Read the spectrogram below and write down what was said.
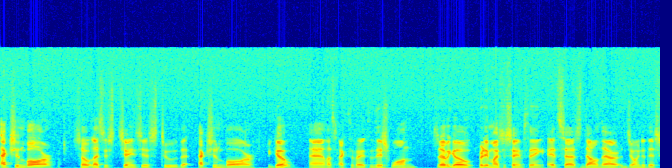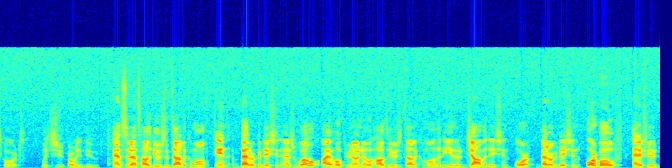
action bar. So let's just change this to the action bar. We go. And let's activate this one. So there we go, pretty much the same thing. It says down there join the Discord which you should probably do. And so that's how to use the title command in Bedrock Edition as well. I hope you now know how to use the title command in either Java Edition or Bedrock Edition or both. And if you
